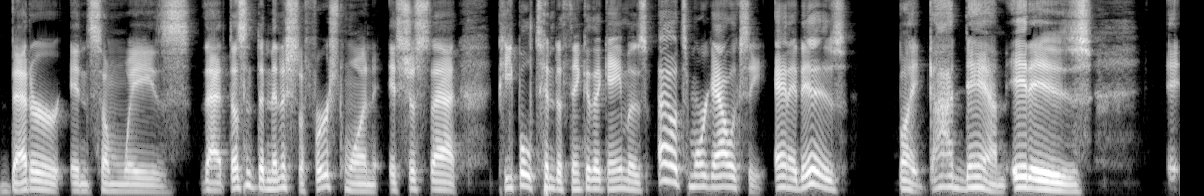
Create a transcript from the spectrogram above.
better in some ways that doesn't diminish the first one. It's just that people tend to think of the game as, oh, it's more Galaxy. And it is, but goddamn, it is. It,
